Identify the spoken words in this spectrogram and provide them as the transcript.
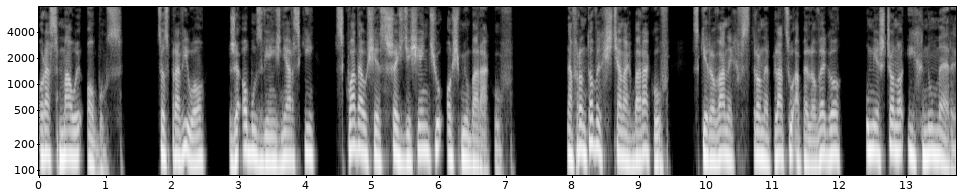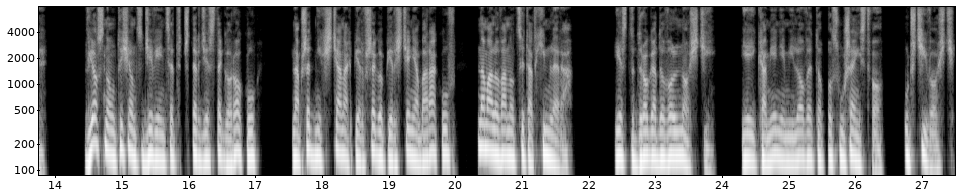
oraz mały obóz, co sprawiło, że obóz więźniarski składał się z 68 baraków. Na frontowych ścianach baraków, skierowanych w stronę placu apelowego, umieszczono ich numery. Wiosną 1940 roku na przednich ścianach pierwszego pierścienia baraków namalowano cytat Himmlera. Jest droga do wolności. Jej kamienie milowe to posłuszeństwo, uczciwość,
